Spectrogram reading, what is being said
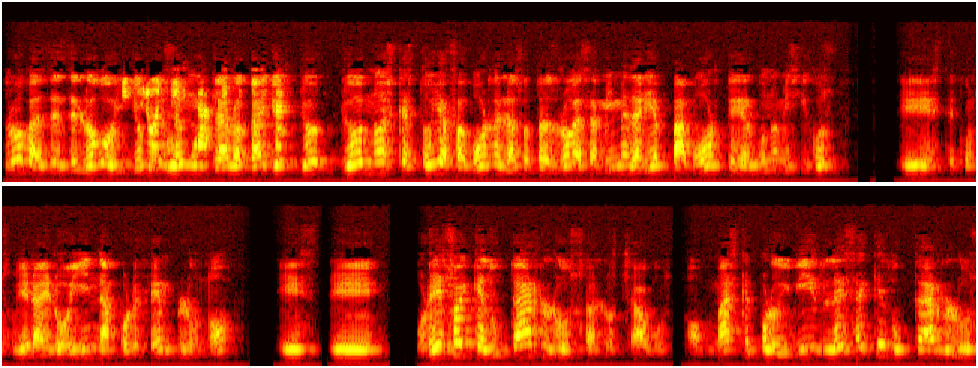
drogas, desde luego, yo quiero ser muy claro acá, yo, yo, yo no es que estoy a favor de las otras drogas, a mí me daría pavor que alguno de mis hijos este, consumiera heroína, por ejemplo, ¿no? Este, por eso hay que educarlos a los chavos, ¿no? Más que prohibirles, hay que educarlos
